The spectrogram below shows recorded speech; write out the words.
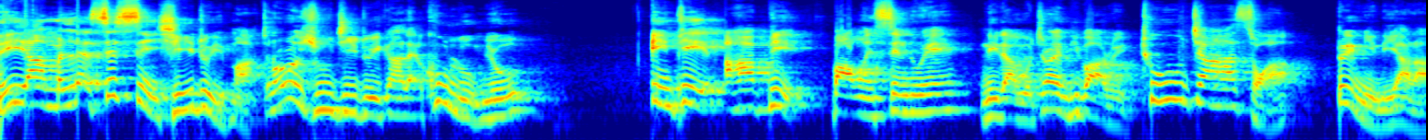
နေရမလက်စစ်စင်ရေးတွေမှာကျွန်တော်တို့ UG တွေကလည်းအခုလိုမျိုးအင်ပြည့်အားပြည့်ပါဝင်ဆင်နွှဲနေတာကိုကျွန်တော်ရဲ့မိဘတွေထူးခြားစွာ တွေ့မြင်နေရတာ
